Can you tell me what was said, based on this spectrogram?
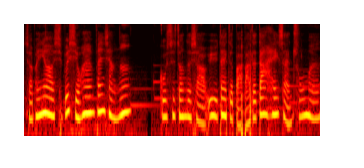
小朋友喜不喜欢分享呢？故事中的小玉带着爸爸的大黑伞出门，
